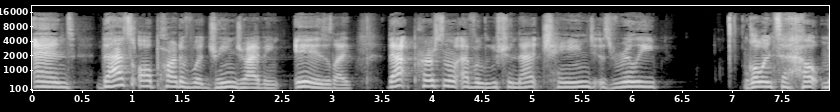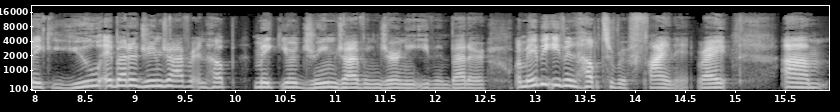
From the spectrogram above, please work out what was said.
And that's all part of what dream driving is. Like that personal evolution, that change is really going to help make you a better dream driver and help make your dream driving journey even better, or maybe even help to refine it, right? Um,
